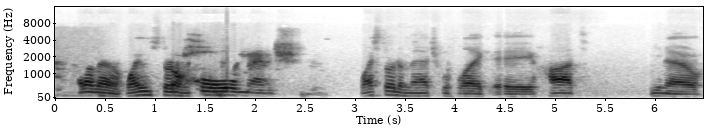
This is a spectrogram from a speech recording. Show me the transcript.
I don't know why would you start. the A, whole match? why start a match with like a hot, you know,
